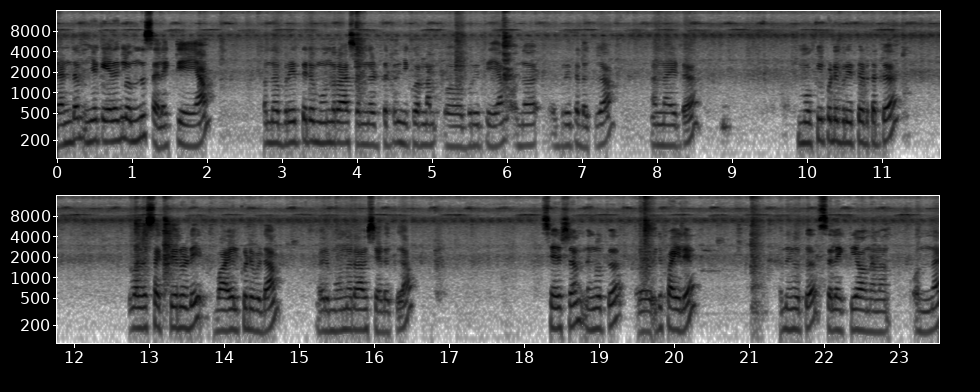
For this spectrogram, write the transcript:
രണ്ടും നിങ്ങൾക്ക് ഏതെങ്കിലും ഒന്ന് സെലക്ട് ചെയ്യാം. ഒന്ന് ബ്രീത്ത് ഒരു മൂന്ന് പ്രാവശ്യം ഒന്ന് എടുത്തിട്ട് നിങ്ങൾക്ക് ഒരെണ്ണം ബ്രീത്ത് ചെയ്യാം. ഒന്ന് ബ്രീത്ത് എടുക്കുക. നന്നായിട്ട് മൂക്കിൽ കൂടി ബ്രീത്ത് എടുത്തിട്ട് വളരെ ശക്തിയോടുകൂടി വായിൽ കൂടി വിടാം. ഒരു മൂന്ന് പ്രാവശ്യം എടുക്കുക. ശേഷം നിങ്ങൾക്ക് ഒരു ഫയൽ നിങ്ങൾക്ക് സെലക്ട് ചെയ്യാവുന്നതാണ്. ഒന്ന്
